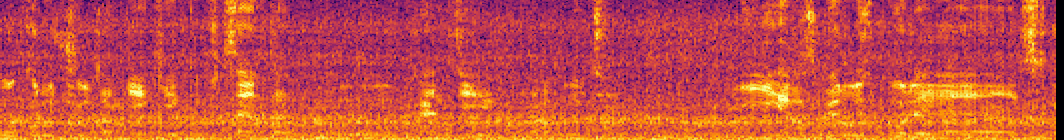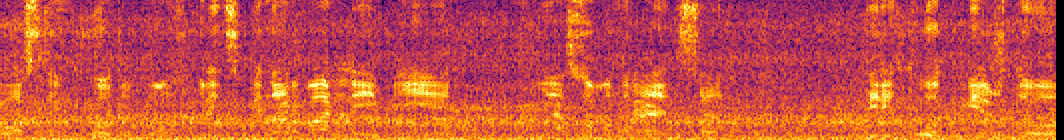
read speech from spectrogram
покручу там некие коэффициенты по кондею по работе и разберусь более с холостым ходом. Но он, в принципе, нормальный, мне не особо нравится переход между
